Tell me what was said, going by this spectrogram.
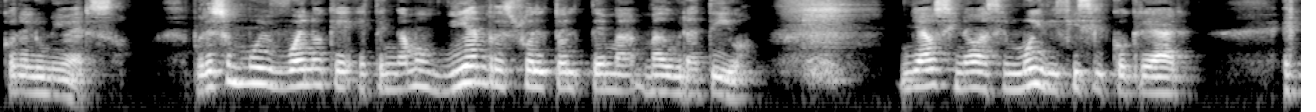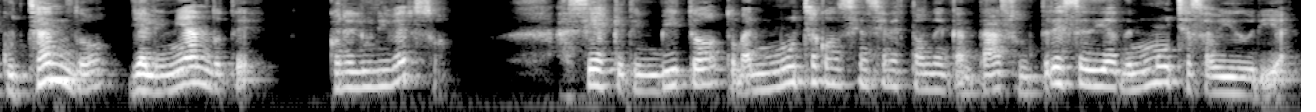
con el universo. Por eso es muy bueno que tengamos bien resuelto el tema madurativo. Ya o si no va a ser muy difícil co-crear, escuchando y alineándote con el universo. Así es que te invito a tomar mucha conciencia en esta onda encantada. Son 13 días de mucha sabiduría.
